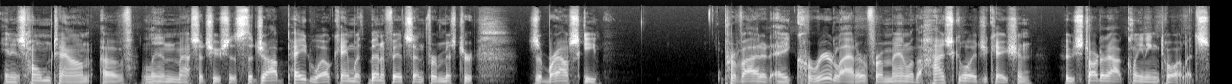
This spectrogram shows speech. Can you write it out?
in his hometown of Lynn, Massachusetts. The job paid well, came with benefits, and for Mr. Zabrowski, provided a career ladder for a man with a high school education who started out cleaning toilets.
